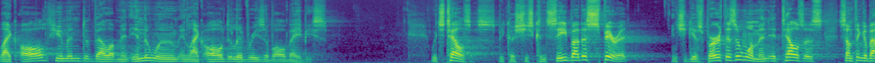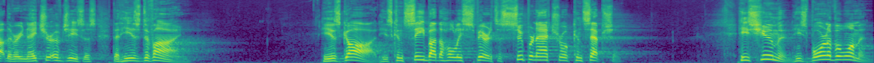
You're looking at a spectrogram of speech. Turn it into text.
like all human development in the womb and like all deliveries of all babies. Which tells us, because she's conceived by the Spirit and she gives birth as a woman, it tells us something about the very nature of Jesus that he is divine. He is God. He's conceived by the Holy Spirit. It's a supernatural conception. He's human. He's born of a woman.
